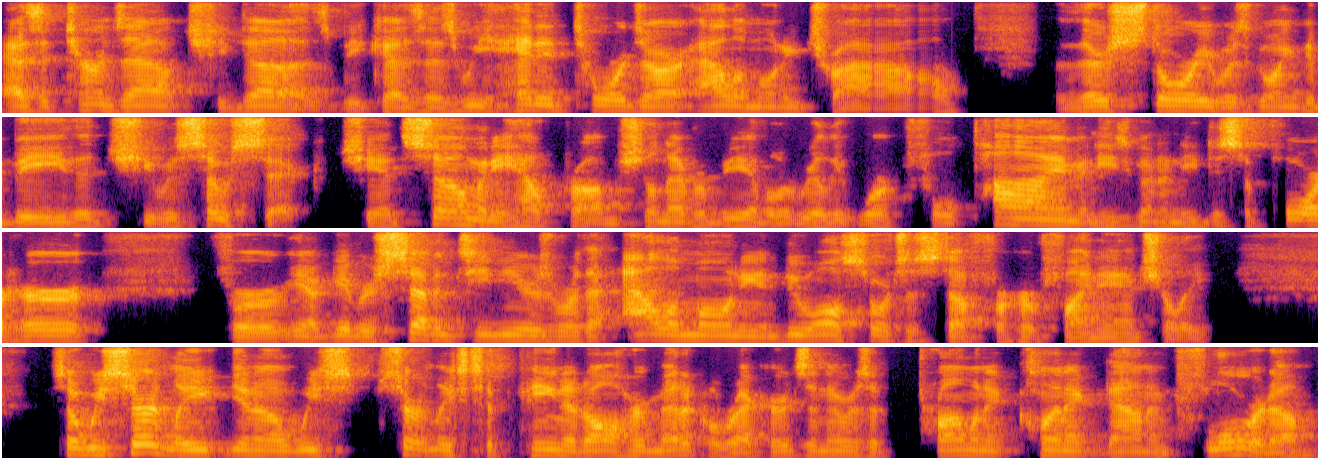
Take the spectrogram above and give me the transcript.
As it turns out, she does, because as we headed towards our alimony trial, their story was going to be that she was so sick. She had so many health problems. She'll never be able to really work full time, and he's going to need to support her for you know give her 17 years worth of alimony and do all sorts of stuff for her financially so we certainly you know we certainly subpoenaed all her medical records and there was a prominent clinic down in florida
